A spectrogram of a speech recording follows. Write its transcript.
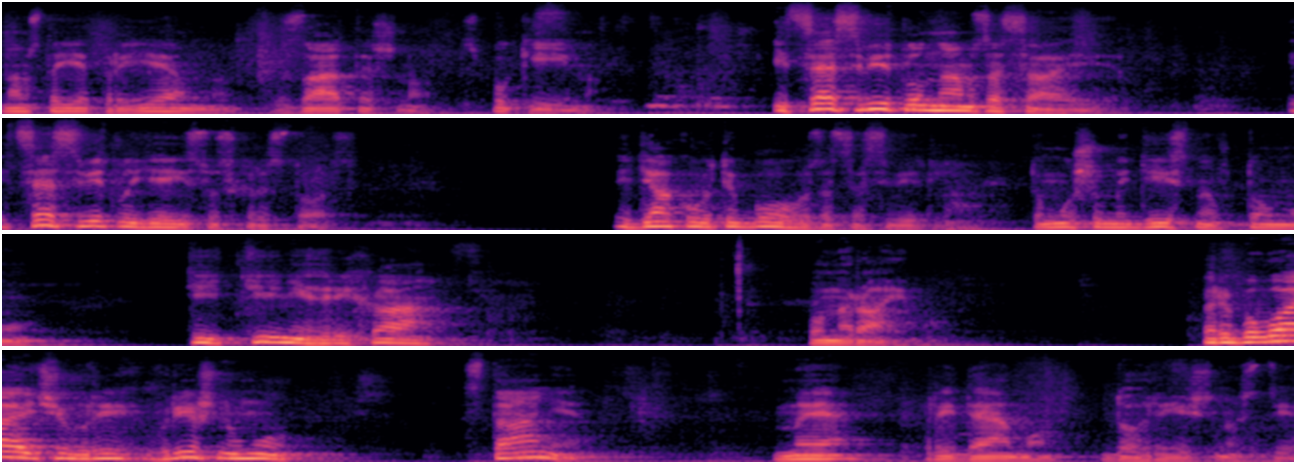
нам стає приємно, затишно, спокійно. І це світло нам засяє. І це світло є Ісус Христос. І дякувати Богу за це світло, тому що ми дійсно в тому, в тій тіні гріха помираємо. Перебуваючи в грішному стані, ми прийдемо до грішності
